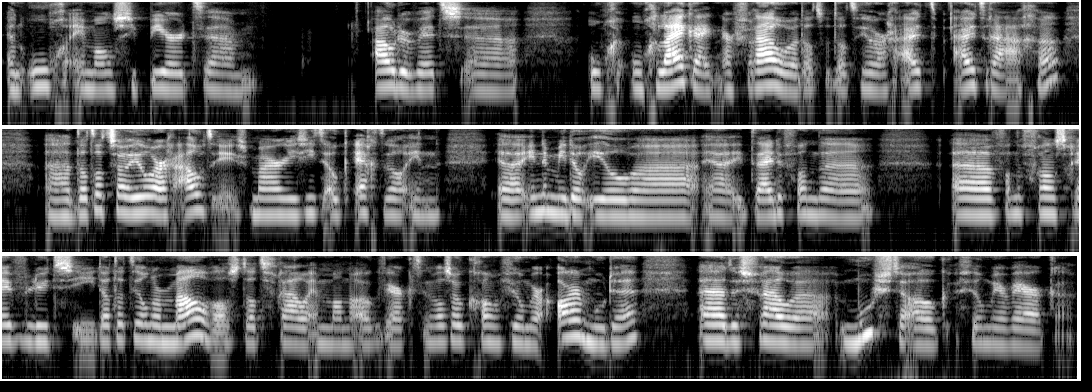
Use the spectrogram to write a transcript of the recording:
en ongeëmancipeerd um, ouderwets uh, ongelijkheid naar vrouwen, dat we dat heel erg uit, uitdragen. Uh, dat dat zo heel erg oud is. Maar je ziet ook echt wel in, uh, in de middeleeuwen, in tijden van de van de Franse Revolutie. Dat het heel normaal was dat vrouwen en mannen ook werkten. Er was ook gewoon veel meer armoede. Dus vrouwen moesten ook veel meer werken.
